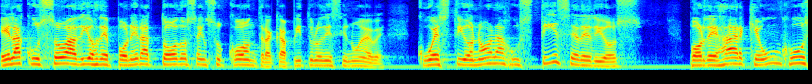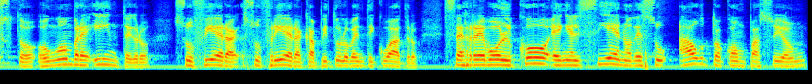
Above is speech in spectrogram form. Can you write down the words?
Él acusó a Dios de poner a todos en su contra, capítulo 19. Cuestionó la justicia de Dios por dejar que un justo o un hombre íntegro sufriera, sufriera, capítulo 24, se revolcó en el cieno de su autocompasión,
